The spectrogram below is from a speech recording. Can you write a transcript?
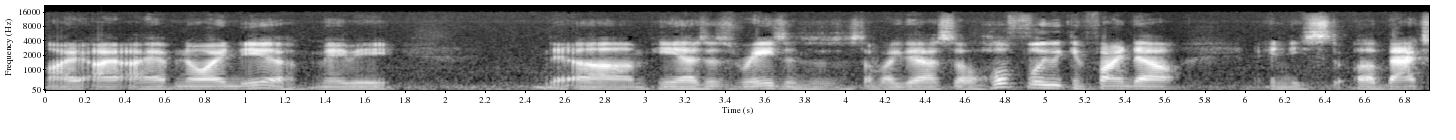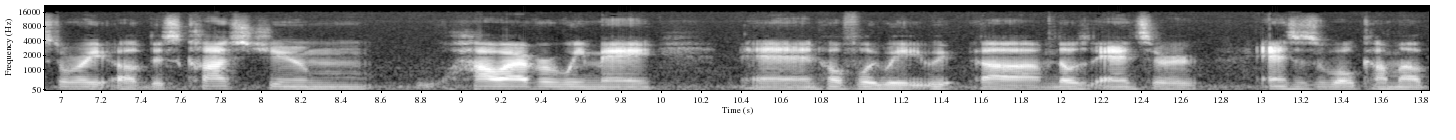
I i, I have no idea. Maybe um, he has his reasons and stuff like that. So hopefully we can find out the uh, backstory of this costume however we may and hopefully we, we um, those answer answers will come up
